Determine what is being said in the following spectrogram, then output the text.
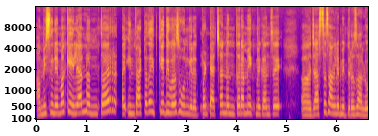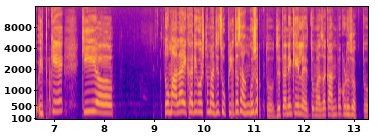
आम्ही सिनेमा केल्यानंतर इनफॅक्ट आता इतके दिवस होऊन गेलेत पण त्याच्यानंतर आम्ही एकमेकांचे जास्त चांगले मित्र झालो. इतके की तो मला एखादी गोष्ट माझी चुकली तर सांगू शकतो. जे त्याने केलंय तो माझा कान पकडू शकतो.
